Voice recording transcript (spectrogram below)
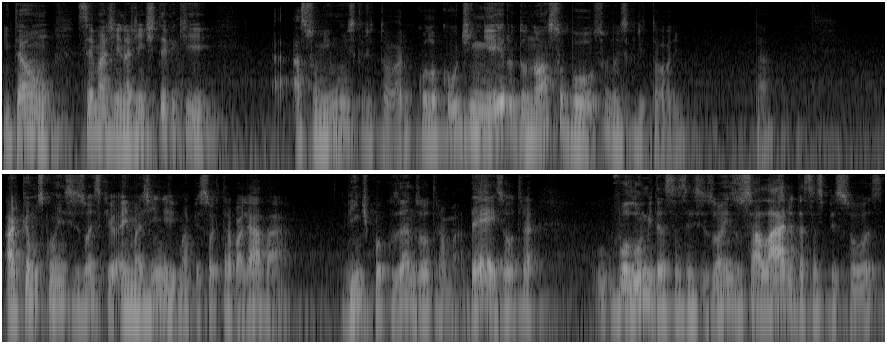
Então, você imagina, a gente teve que assumir um escritório, colocou o dinheiro do nosso bolso no escritório, tá? Arcamos com rescisões que, imagine, uma pessoa que trabalhava 20 e poucos anos, outra 10, outra o volume dessas decisões, o salário dessas pessoas.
